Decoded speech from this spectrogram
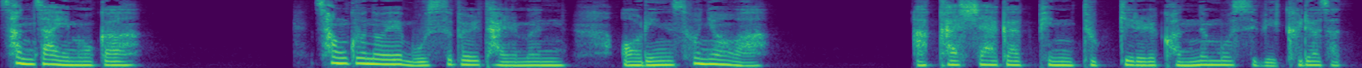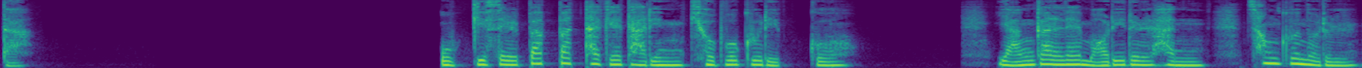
선자 이모가 청군호의 모습을 닮은 어린 소녀와 아카시아가 핀 둑길을 걷는 모습이 그려졌다. 옷깃을 빳빳하게 다린 교복을 입고 양갈래 머리를 한 청군호를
